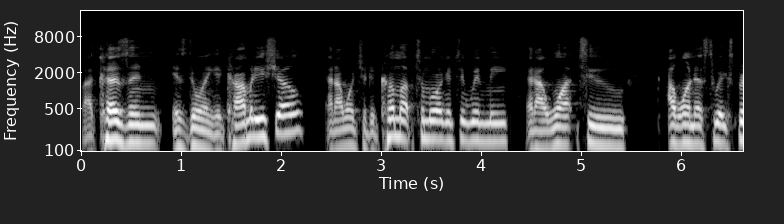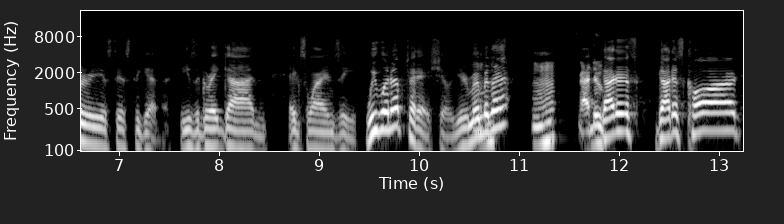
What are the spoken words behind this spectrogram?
my cousin is doing a comedy show, and I want you to come up to Morganton with me, and I want to I want us to experience this together. He's a great guy, and X, Y, and Z. We went up to that show. You remember that? Mm-hmm. I do. Got his got his card.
